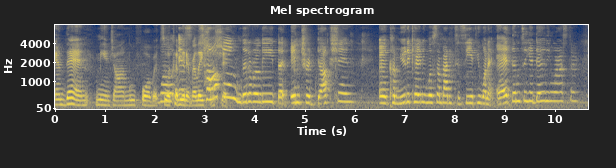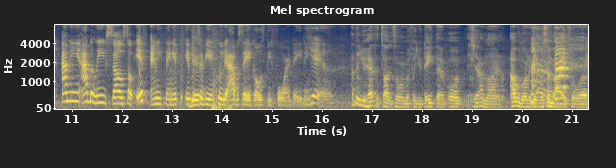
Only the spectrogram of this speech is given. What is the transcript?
And then me and John move forward to a committed is relationship. talking literally the introduction and communicating with somebody to see if you want to add them to your dating roster? I mean, I believe so. So if anything, if if Yeah. it's to be included, I would say it goes before dating. Yeah. I think you have to talk to someone before you date them. Or shit, I'm lying. I would go on a date with somebody for.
